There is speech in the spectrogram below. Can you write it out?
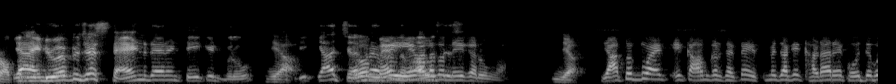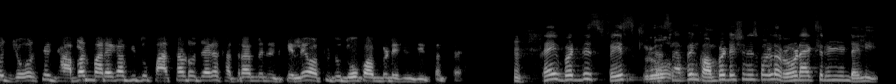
proper yeah and you have to just stand there and take it bro या ये क्या चल तो रहा है मैं ये वाला तो नहीं करूँगा। या या तो तू एक एक काम कर सकता है इसमें जाके खड़ा रहे कोई देखो ज़ोर से झापड़ मारेगा कि तू पास आउट हो जाएगा सत्रह मिनट के लिए और फिर तू दो कंपटीशन जीत सकता है। नहीं but this face slapping competition is called a road accident in Delhi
